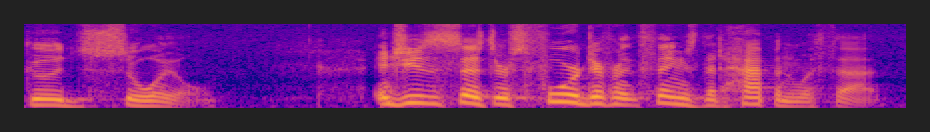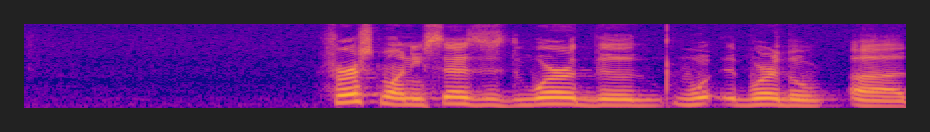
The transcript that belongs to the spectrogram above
good soil. And Jesus says there's four different things that happen with that. First one he says is where the where the uh,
